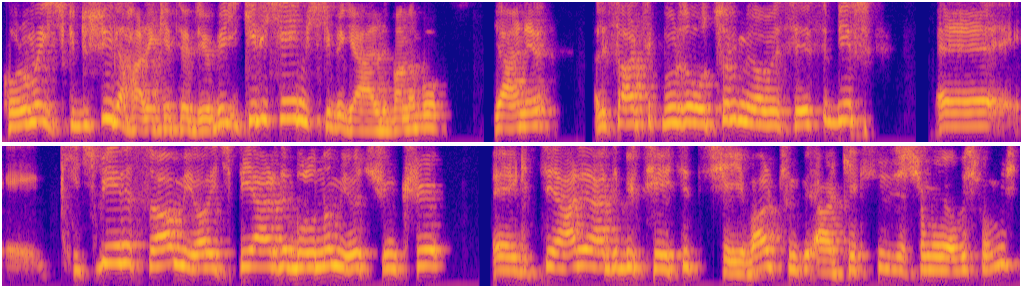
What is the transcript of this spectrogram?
koruma içgüdüsüyle hareket ediyor. Bir ikili şeymiş gibi geldi bana bu. Yani Alice artık burada oturmuyor meselesi bir e, hiçbir yere sığamıyor, hiçbir yerde bulunamıyor. Çünkü e, gittiği her yerde bir tehdit şeyi var. Çünkü erkeksiz yaşamaya alışmamış.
